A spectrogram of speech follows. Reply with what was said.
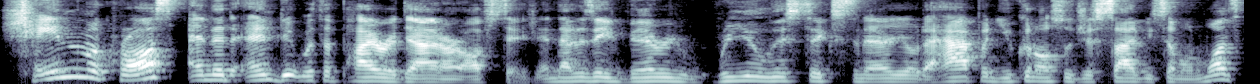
chain them across, and then end it with a Pyra down or off stage. And that is a very realistic scenario to happen. You can also just side B someone once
